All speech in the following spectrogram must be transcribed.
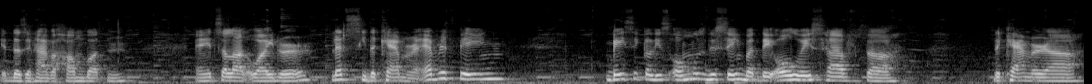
It doesn't have a home button, and it's a lot wider. Let's see the camera. Everything basically is almost the same, but they always have the the camera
